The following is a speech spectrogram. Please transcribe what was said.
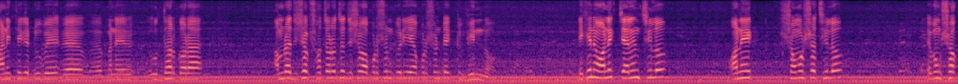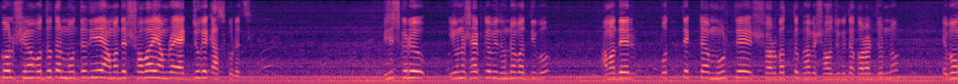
পানি থেকে ডুবে মানে উদ্ধার করা। আমরা যেসব সচরাচর যেসব অপারেশন করি, এই অপারেশনটা একটু ভিন্ন। এখানে অনেক চ্যালেঞ্জ ছিল, অনেক সমস্যা ছিল এবং সকল সীমাবদ্ধতার মধ্যে দিয়ে আমাদের সবাই আমরা একযোগে কাজ করেছি। বিশেষ করে ইউনো সাহেবকে আমি ধন্যবাদ দিব। আমাদের প্রত্যেকটা মুহূর্তে সর্বাত্মকভাবে সহযোগিতা করার জন্য। এবং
